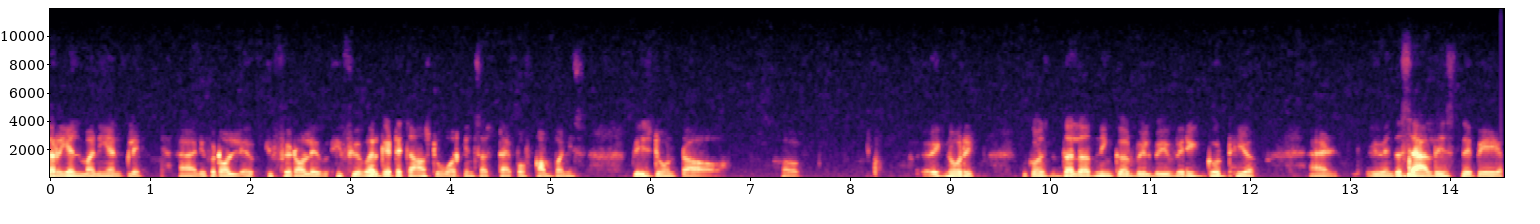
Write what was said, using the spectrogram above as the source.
the real money and play. And if at all if at all if you ever get a chance to work in such type of companies please don't uh, uh, ignore it because the learning curve will be very good here. And even the salaries they pay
